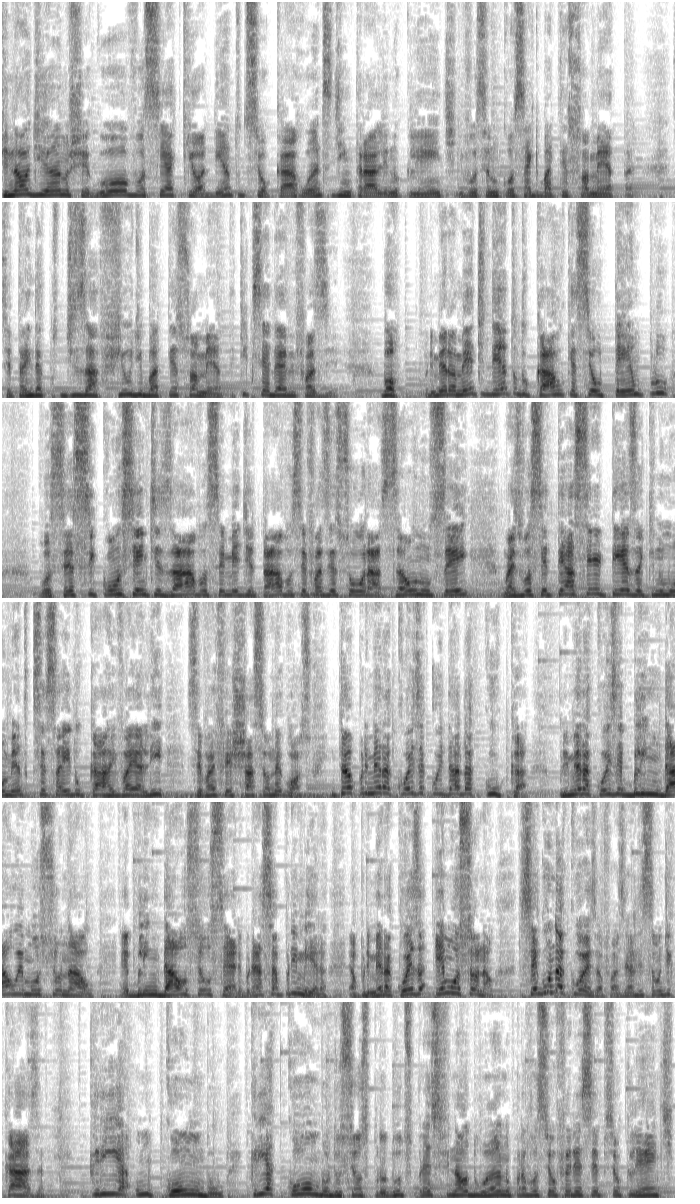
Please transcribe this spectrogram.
Final de ano chegou, você aqui ó, dentro do seu carro, antes de entrar ali no cliente, e você não consegue bater sua meta. Você está ainda com desafio de bater sua meta. O que, que você deve fazer? Bom, primeiramente dentro do carro, que é seu templo, você se conscientizar, você meditar, você fazer sua oração, não sei, mas você ter a certeza que no momento que você sair do carro e vai ali, você vai fechar seu negócio. Então a primeira coisa é cuidar da cuca. A primeira coisa é blindar o emocional, é blindar o seu cérebro. Essa é a primeira. É a primeira coisa emocional. Segunda coisa, fazer a lição de casa cria um combo, cria combo dos seus produtos para esse final do ano para você oferecer para o seu cliente.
